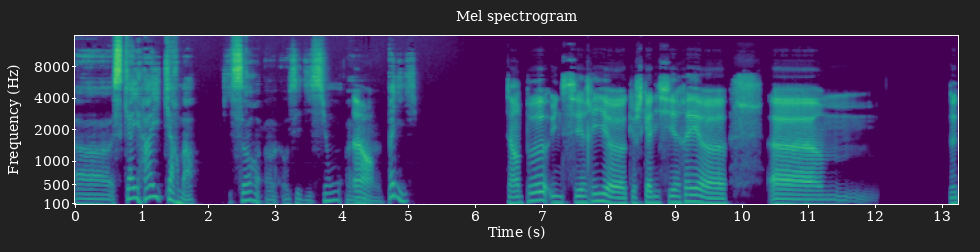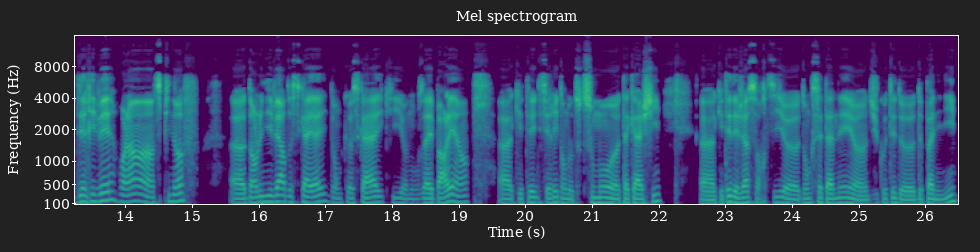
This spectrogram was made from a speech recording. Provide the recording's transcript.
Euh, Sky High Karma qui sort euh, aux éditions euh, Panini. C'est un peu une série euh, que je qualifierais de dérivé, voilà, un spin-off dans l'univers de Sky High, donc Sky High qui on nous avait parlé, hein, qui était une série dans notre Tsumo Takahashi, qui était déjà sortie donc cette année du côté de, de, Panini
